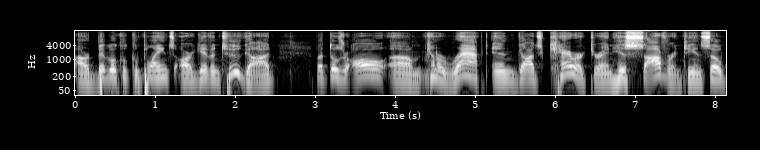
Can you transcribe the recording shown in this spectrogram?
Our biblical complaints are given to God but those are all um, kind of wrapped in God's character and His sovereignty. And so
